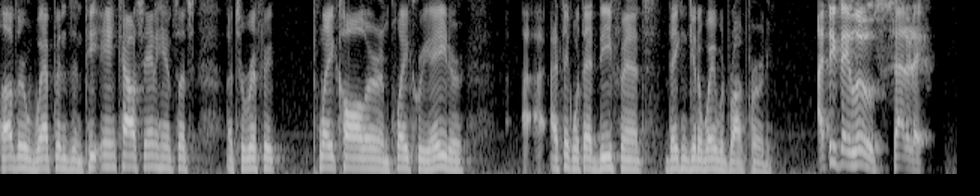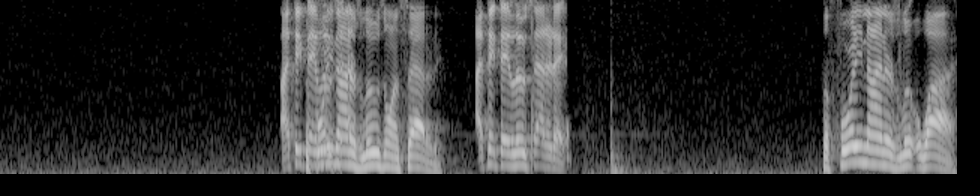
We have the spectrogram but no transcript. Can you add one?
other weapons, and, P, and Kyle Shanahan's such a terrific play caller and play creator. I, I think with that defense, they can get away with Brock Purdy. I think they lose Saturday. I think the they 49ers lose, lose on Saturday. I think they lose Saturday. The 49ers lose. Why?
